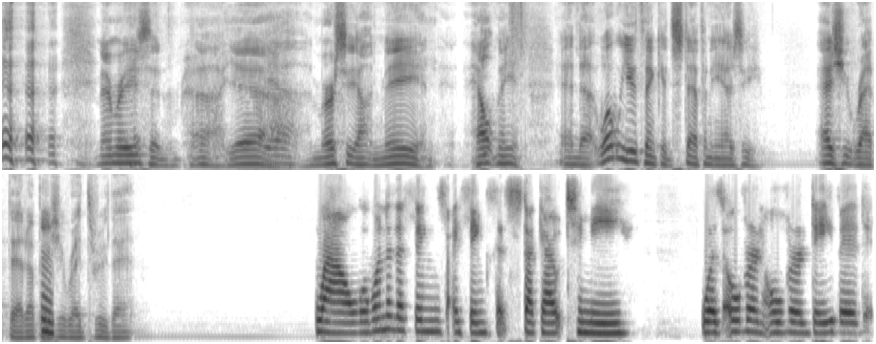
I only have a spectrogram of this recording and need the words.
Memories and uh, yeah, Yeah. mercy on me and, and help me. And, and uh, what were you thinking, Stephanie, as he, as you wrapped that up, as you read through that? Wow. Well, one of the things I think that stuck out to me was over and over David.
